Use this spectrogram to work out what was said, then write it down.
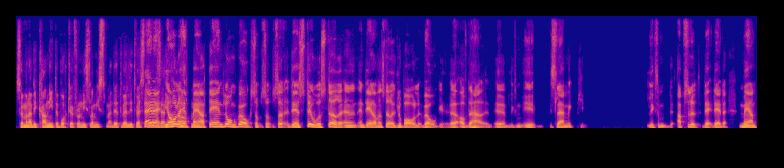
Så jag menar, vi kan inte bortse från islamismen. Det är ett väldigt Nej, västerländskt nej, sätt jag att- håller helt med mm. att det är en lång våg. Som, som, så det är en stor och större, en, en del av en större global våg eh, av det här eh, liksom, islamic Liksom, absolut, det, det är det. Men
